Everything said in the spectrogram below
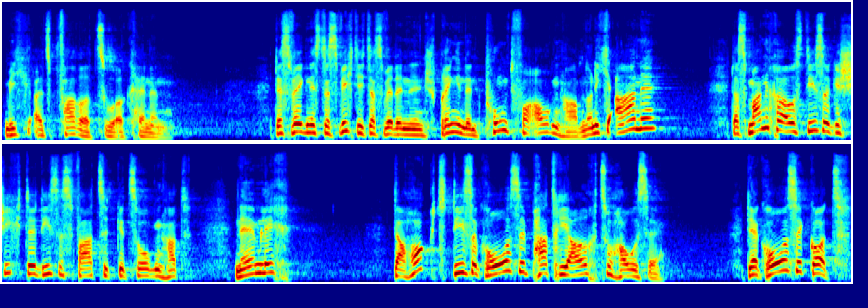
mich als Pfarrer zu erkennen. Deswegen ist es wichtig, dass wir den springenden Punkt vor Augen haben. Und ich ahne, dass mancher aus dieser Geschichte dieses Fazit gezogen hat, nämlich, da hockt dieser große Patriarch zu Hause, der große Gott,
